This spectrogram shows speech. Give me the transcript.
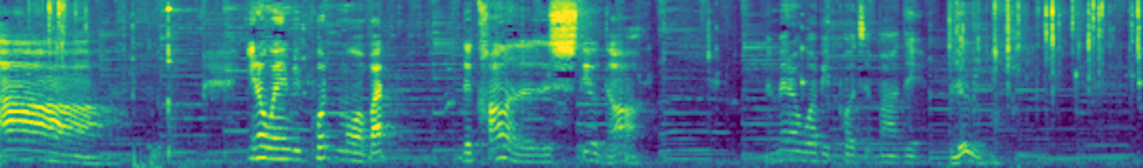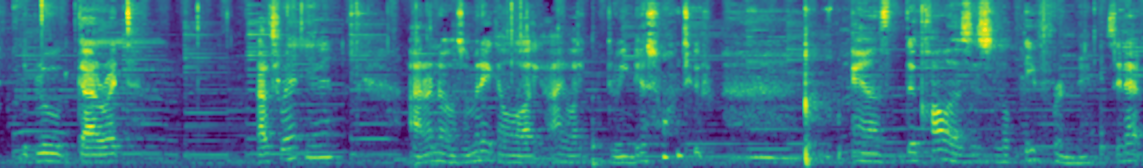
ah. You know when we put more but the color is still dark. No matter what we put about the blue. The blue garret. Gatorade yeah I don't know. Somebody can like I like doing this one too. And the colors is look different. See that?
